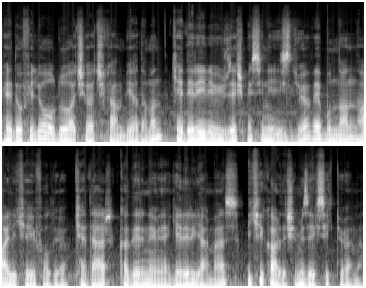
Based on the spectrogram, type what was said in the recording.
pedofili olduğu açığa çıkan bir adamın kederiyle yüzleşmesini izliyor ve bundan hayli keyif alıyor. Keder kaderin evine gelir gelmez iki kardeşimiz eksik diyor hemen.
